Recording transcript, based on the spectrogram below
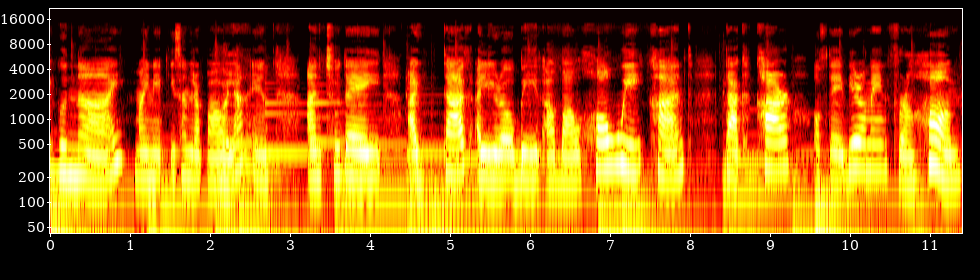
good night. My name is Sandra Paola, and, and today I talk a little bit about how we can take care of the environment from home.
